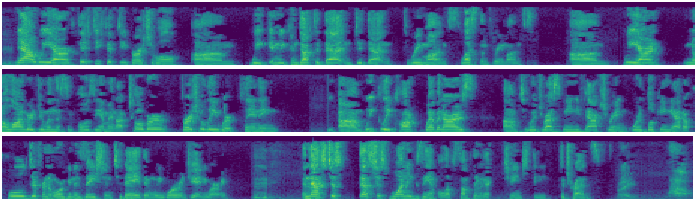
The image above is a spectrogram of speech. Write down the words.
Mm-hmm. Now we are 50-50 virtual. Um, we and we conducted that and did that in three months, less than three months. Um, we aren't no longer doing the symposium in October virtually. We're planning um, weekly comp- webinars um, to address manufacturing. We're looking at a whole different organization today than we were in January. Mm. And that's just that's just one example of something that can change the, the trends. Right. Wow.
